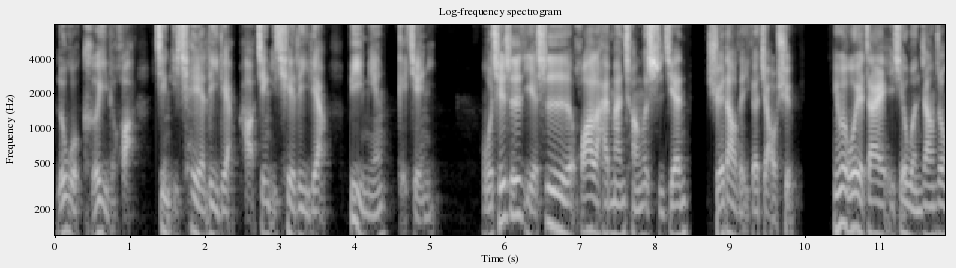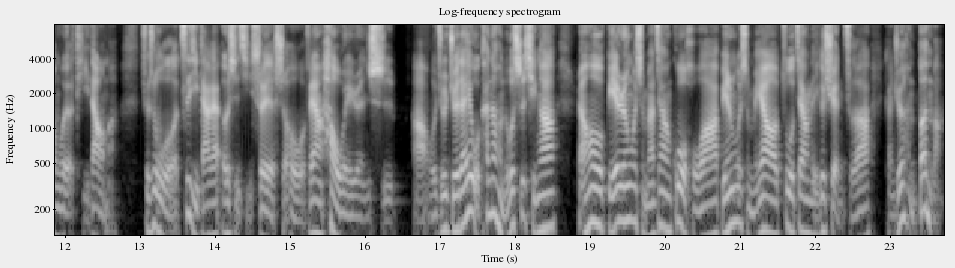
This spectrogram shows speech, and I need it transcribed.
如果可以的话，尽一切力量，好，尽一切力量避免给建议。我其实也是花了还蛮长的时间学到的一个教训，因为我也在一些文章中我有提到嘛，就是我自己大概二十几岁的时候，我非常好为人师。啊，我就觉得，哎，我看到很多事情啊，然后别人为什么要这样过活啊？别人为什么要做这样的一个选择啊？感觉很笨嘛，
